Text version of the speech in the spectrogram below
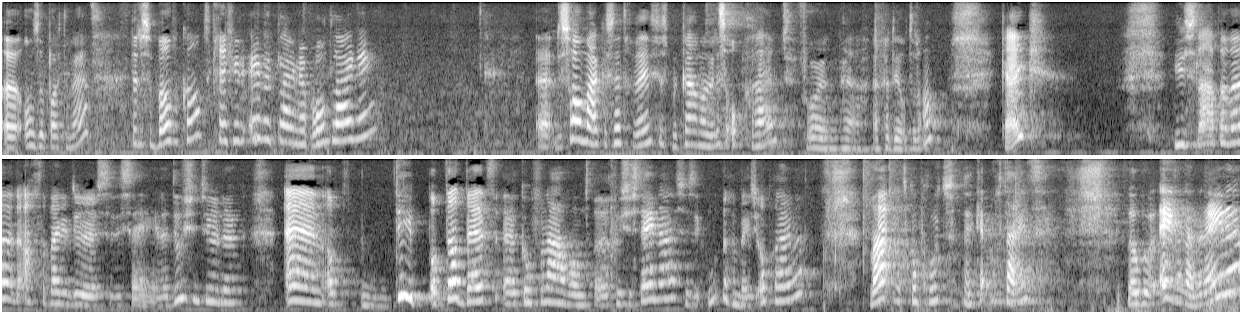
uh, ons appartement. Dit is de bovenkant. Ik geef jullie even een kleine rondleiding. Uh, de schoonmaker is net geweest, dus mijn kamer is opgeruimd voor een, een gedeelte dan. Kijk, hier slapen we. Daarachter bij de deur is de wc en de douche natuurlijk. En op, die, op dat bed uh, komt vanavond uh, Guusje Steenhuis. Dus ik moet nog een beetje opruimen. Maar het komt goed. Ik heb nog tijd lopen we even naar beneden.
